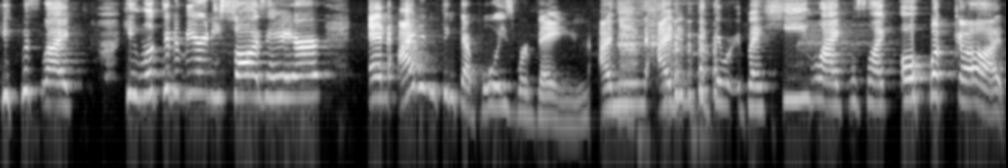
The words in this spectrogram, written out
he was like he looked in the mirror and he saw his hair and I didn't think that boys were vain. I mean, I didn't think they were, but he like was like, oh my God.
